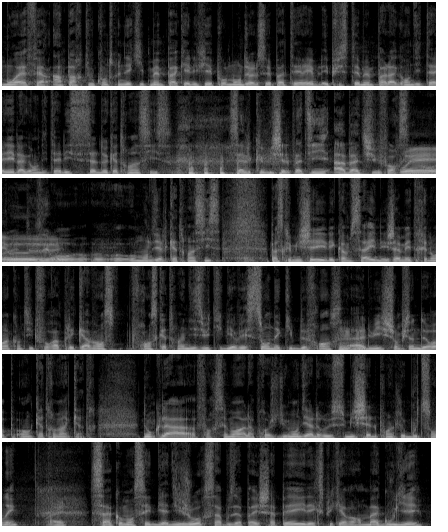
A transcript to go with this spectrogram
Ouais, faire un partout contre une équipe même pas qualifiée pour le mondial, c'est pas terrible. Et puis c'était même pas la Grande Italie. La Grande Italie, c'est celle de 86. celle que Michel Platini a battue forcément Ouais, euh, ouais, 2-0 ouais. Au, mondial 86. Parce que Michel, il est comme ça, il est jamais très loin quand il faut rappeler qu'avant France 98, il y avait son équipe de France Mhm. à lui, championne d'Europe en 84. Donc là, forcément, à l'approche du mondial russe, Michel pointe le bout de son nez. Ça a commencé il y a dix jours, ça vous a pas échappé. Il expliquait avoir magouillé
